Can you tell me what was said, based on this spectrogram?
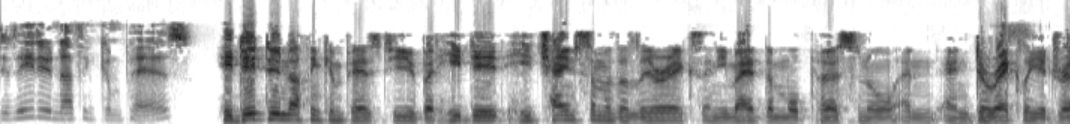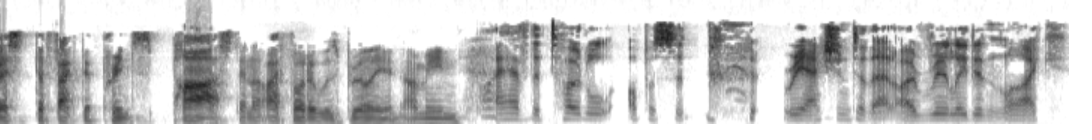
did he do Nothing Compares? He did do Nothing Compares to You, but he did, he changed some of the lyrics and he made them more personal and, and directly addressed the fact that Prince passed, and I thought it was brilliant. I mean, I have the total opposite reaction to that. I really didn't like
